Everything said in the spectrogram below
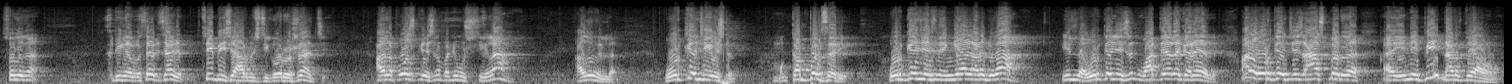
சொல்லுங்க. நீங்க சரி சரி. சிபிஎஸ்சி ஆரம்பிச்சிட்டீங்க. ஒரு வருஷம் ஆச்சு. அதில் போஸ்ட் கிரேஷன் பண்ணி முடிச்சிட்டீங்களா? அதுவும் இல்லை. Work education compulsory work education எங்கேயாவது நடக்குதா? இல்லை. ஒர்க் எஜுகேஷனுக்கு வார்த்தையாக கிடையாது. ஆனால் work education as per NEP நடத்தே ஆகணும்.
